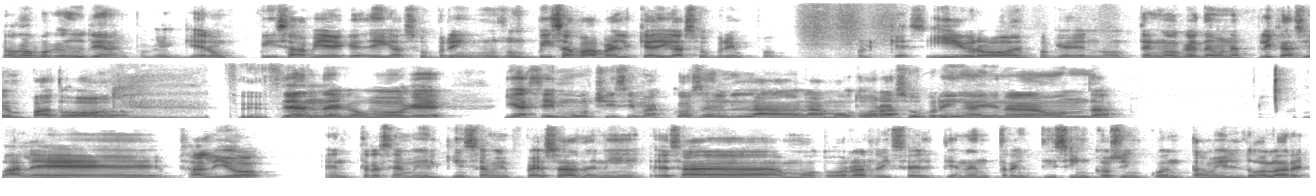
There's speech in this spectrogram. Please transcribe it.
loco, porque tú tienes, porque quiero un pizza pie que diga Supreme, un, un pizza papel que diga Supreme, por- porque sí, bro, porque no tengo que tener una explicación para todo. Sí, sí. ¿Entiendes? Como que. Y así hay muchísimas cosas. La, la motora Supreme, hay una onda. Vale, salió en 13 mil, 15 mil pesos. Tenía, esa motora Rizel tienen 35, 50 mil dólares.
